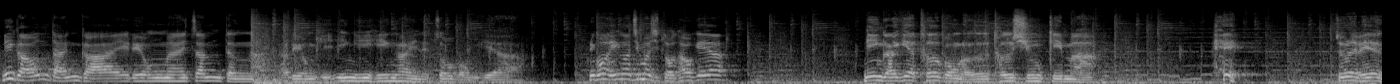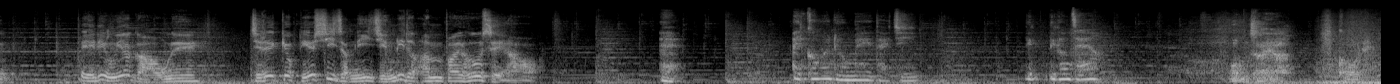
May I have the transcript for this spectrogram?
你甲阮蛋家的龙脉斩断啊，啊龙去引起兴海的祖公遐。你看兴海即摆是大头家啊，你应该去讨功劳、讨赏金啊。嘿，朱丽萍，哎，你有遐熬呢？一个局伫四十年前，你就安排好势啊！吼。哎，哎，讲迄龙妹的代志，你你敢知啊？我唔知啊。可怜，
